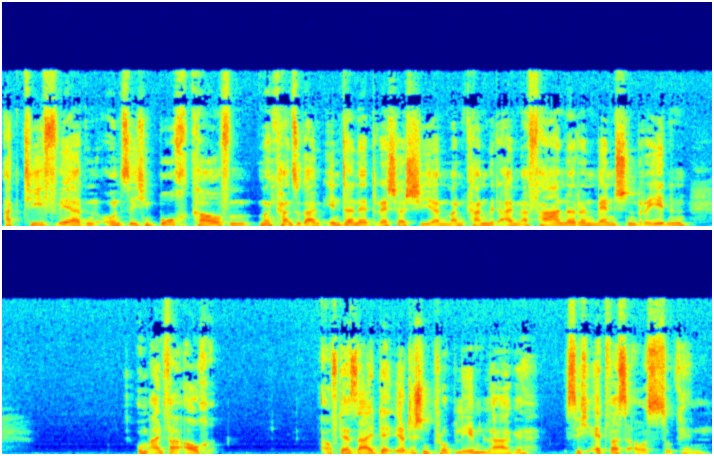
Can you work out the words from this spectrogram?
aktiv werden und sich ein Buch kaufen. Man kann sogar im Internet recherchieren. Man kann mit einem erfahreneren Menschen reden, um einfach auch auf der Seite der irdischen Problemlage sich etwas auszukennen.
